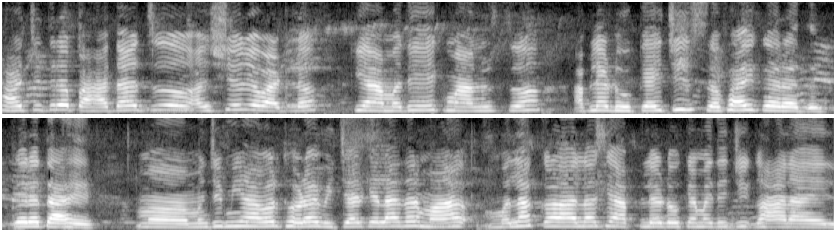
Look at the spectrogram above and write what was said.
हा चित्र पाहताच आश्चर्य वाटलं की यामध्ये एक माणूस आपल्या डोक्याची सफाई करत करत आहे. म म्हणजे मी यावर थोडा विचार केला तर मा मला कळालं की आपल्या डोक्यामध्ये जी घाण आहे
